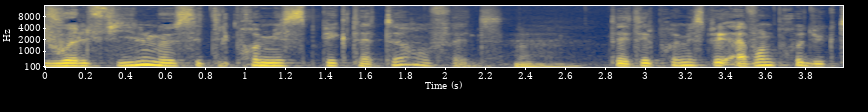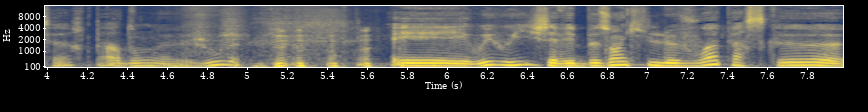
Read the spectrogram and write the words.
voit le film. C'était le premier spectateur en fait. Mmh. A été le premier spectateur, avant le producteur, pardon, euh, Jouve. Et oui, oui, j'avais besoin qu'il le voit parce que euh,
